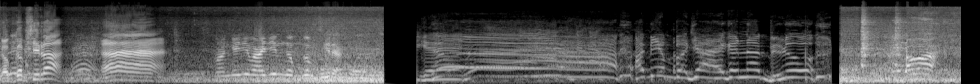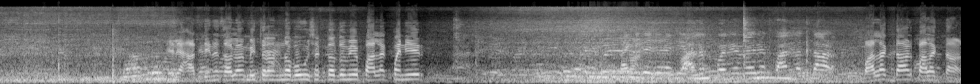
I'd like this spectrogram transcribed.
गपगप शिरा. हा वांग्याची भाजी गमगम शिरा. मजा आएगा ना भिड़ो। याला हात देणं चालू आहे. मित्रांनो बघू शकता तुम्ही पालक पनीर. पालक पनीर नाही रे, पालक डाळ. पालक डाळ पालक डाळ.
